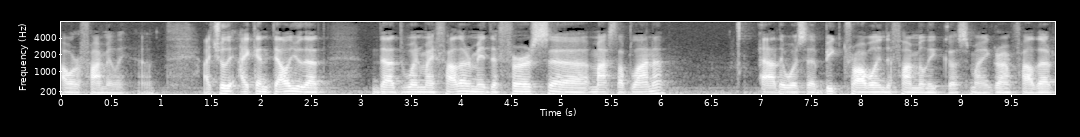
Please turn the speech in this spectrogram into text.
our family. Uh, actually, I can tell you that, that when my father made the first uh, uh, there was a big trouble in the family because my grandfather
